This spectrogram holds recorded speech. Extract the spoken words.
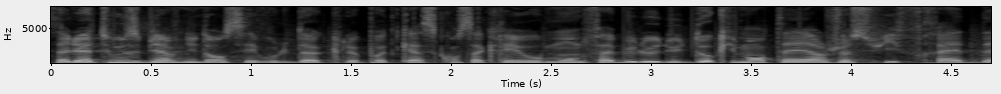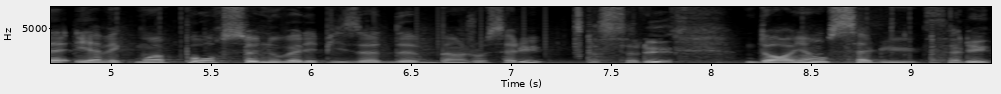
Salut à tous, bienvenue dans C'est vous le doc, le podcast consacré au monde fabuleux du documentaire. Je suis Fred et avec moi pour ce nouvel épisode, Benjo, salut. Salut. Dorian, salut. Salut.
